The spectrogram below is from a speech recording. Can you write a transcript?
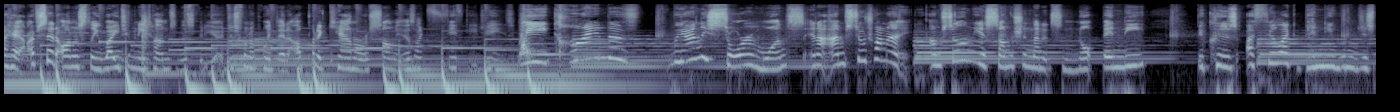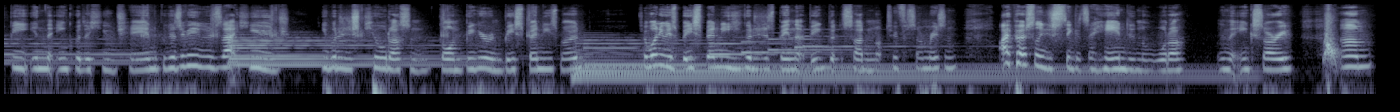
okay, I've said honestly way too many times in this video. Just want to point that out. I'll put a counter or something. There's like 50 G's. We kind of we only saw him once, and I, am still trying to, I'm still in the assumption that it's not Bendy, because I feel like Bendy wouldn't just be in the ink with a huge hand, because if he was that huge, he would have just killed us and gone bigger in Beast Bendy's mode. So when he was Beast Bendy, he could have just been that big, but decided not to for some reason. I personally just think it's a hand in the water, in the ink, sorry. Um,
